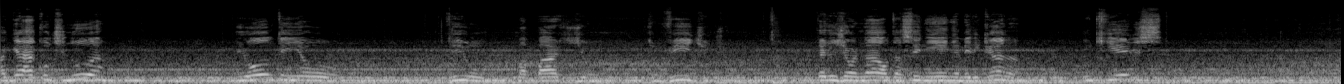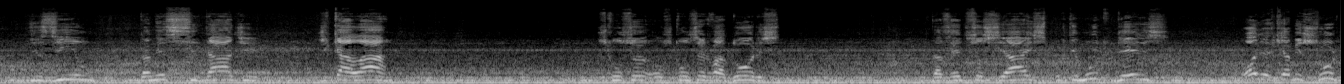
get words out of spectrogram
A guerra continua e ontem eu vi uma parte de um, de um vídeo, de um telejornal da CNN americana, em que eles diziam da necessidade de calar os conservadores das redes sociais, porque muitos deles, olha que absurdo,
